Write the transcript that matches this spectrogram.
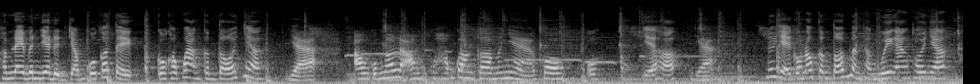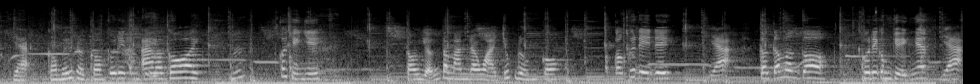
Hôm nay bên gia đình chồng cô có tiệc Cô không có ăn cơm tối nha. Dạ. Ông cũng nói là ông không có ăn cơm ở nhà hả cô. Ủa vậy hả? Dạ. Nếu vậy con nấu cơm tối mình thằng Nguyên ăn thôi nha. Dạ con biết rồi cô. Cô đi công À chuyện mà cô ơi. Ừ? Có chuyện gì? Con dẫn Tâm Anh ra ngoài chút được không cô? Con cứ đi đi. Dạ. Con cảm ơn cô. Cô đi công chuyện nha. Dạ.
